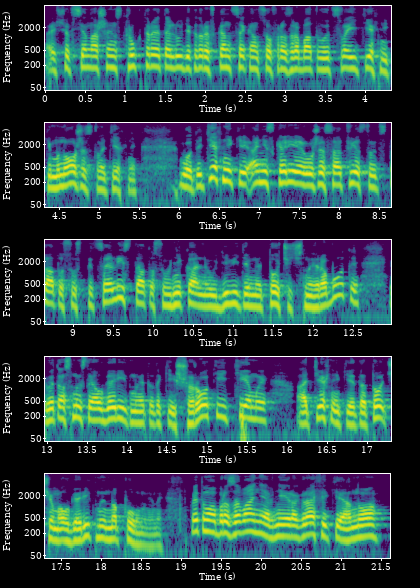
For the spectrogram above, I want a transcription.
а еще все наши инструкторы это люди, которые в конце концов разрабатывают свои техники, множество техник. Вот, и техники, они скорее уже соответствуют статусу специалист, статусу уникальной, удивительной, точечной работы. И в этом смысле алгоритмы это такие широкие темы, а техники это то, чем алгоритмы наполнены. Поэтому образование в нейрографике, оно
